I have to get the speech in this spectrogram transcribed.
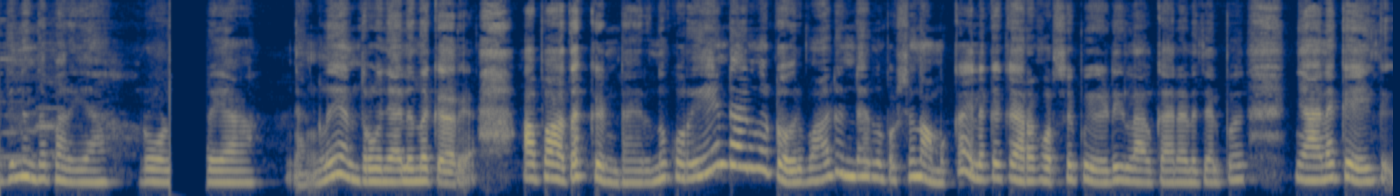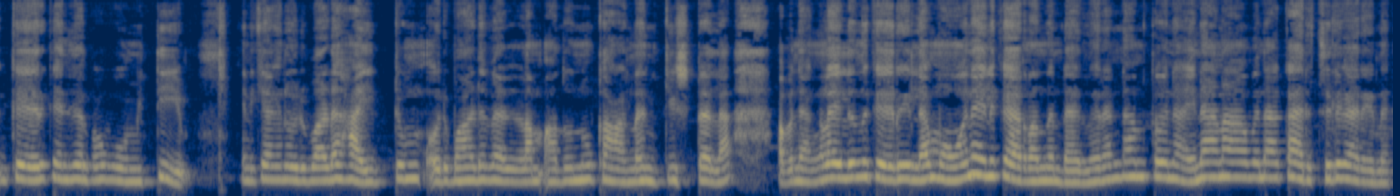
ഇതിനെന്താ പറയുക റോൾ പറയാ? ഞങ്ങൾ യന്ത്രൂഞ്ഞാലെന്നൊക്കെ അറിയാം അപ്പോൾ അതൊക്കെ ഉണ്ടായിരുന്നു. കുറേ ഉണ്ടായിരുന്നു കേട്ടോ ഒരുപാട് ഉണ്ടായിരുന്നു. പക്ഷെ നമുക്ക് അതിലൊക്കെ കയറാൻ കുറച്ച് പേടിയുള്ള ആൾക്കാരാണ്. ചിലപ്പോൾ ഞാനൊക്കെ കയറി കഴിഞ്ഞാൽ ചിലപ്പോൾ വൊമിറ്റ് ചെയ്യും. എനിക്കങ്ങനെ ഒരുപാട് ഹൈറ്റും ഒരുപാട് വെള്ളം അതൊന്നും കാണാൻ എനിക്കിഷ്ടമല്ല അപ്പോൾ ഞങ്ങൾ അതിലൊന്നും കയറിയില്ല മോൻ അതിൽ കയറണം എന്നുണ്ടായിരുന്നു രണ്ടാമത്തവന് അതിനാണ് അവൻ ആ കരച്ചിൽ കരയുന്നത്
